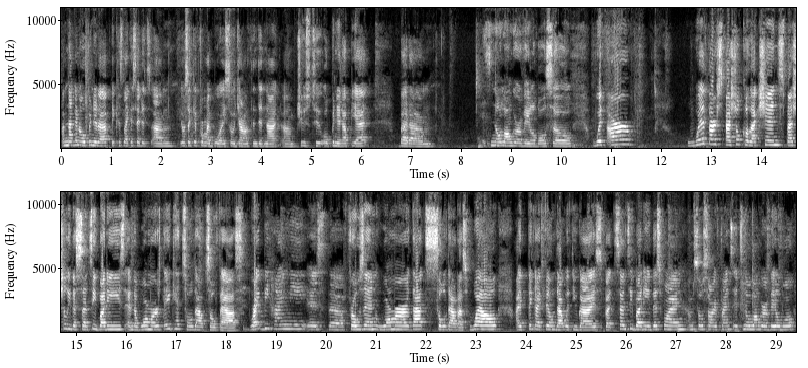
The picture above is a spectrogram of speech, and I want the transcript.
I'm not gonna open it up because like I said, it's um, it was a gift for my boy. So Jonathan did not um, choose to open it up yet. But um, it's no longer available so with our with our special collection especially the Scentsy buddies and the warmers they get sold out so fast. Right behind me is the frozen warmer. That's sold out as well. I think i filmed that with you guys but Scentsy buddy this one i'm so sorry friends. It's no longer available.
